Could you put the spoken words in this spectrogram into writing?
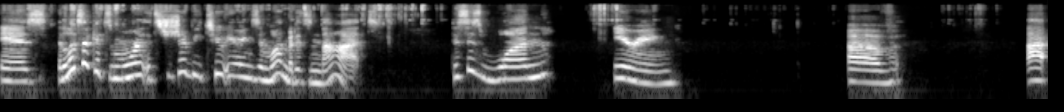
is, it looks like it's more, it should be two earrings in one, but it's not. This is one earring of I,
